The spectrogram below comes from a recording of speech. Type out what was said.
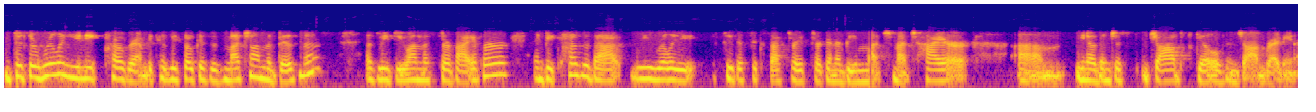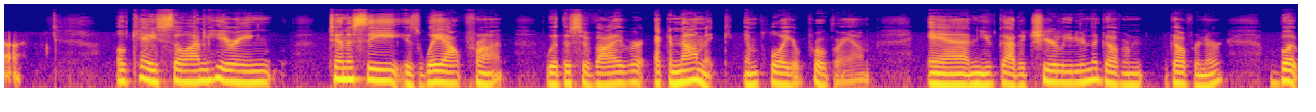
And so it's a really unique program because we focus as much on the business as we do on the survivor. And because of that, we really see the success rates are going to be much, much higher, um, you know, than just job skills and job readiness. Okay, so I'm hearing Tennessee is way out front with the Survivor Economic Employer Program and you've got a cheerleader and the govern- governor. But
